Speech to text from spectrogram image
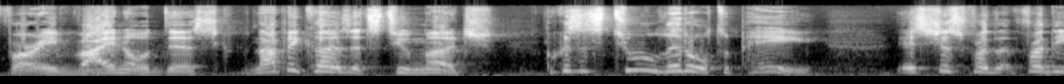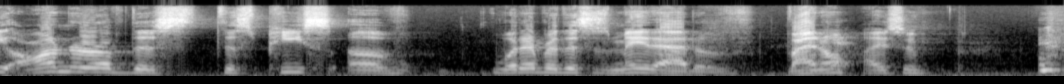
for a vinyl disc, not because it's too much, because it's too little to pay. It's just for the for the honor of this this piece of whatever this is made out of vinyl. I assume.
